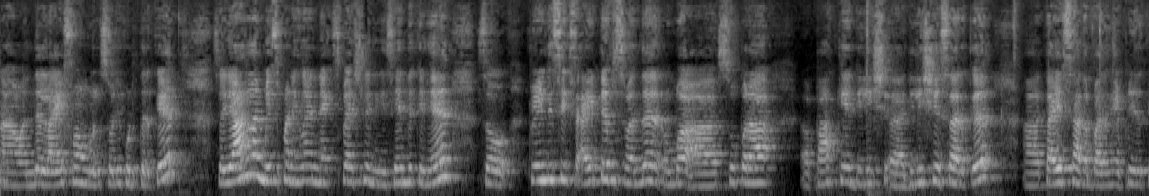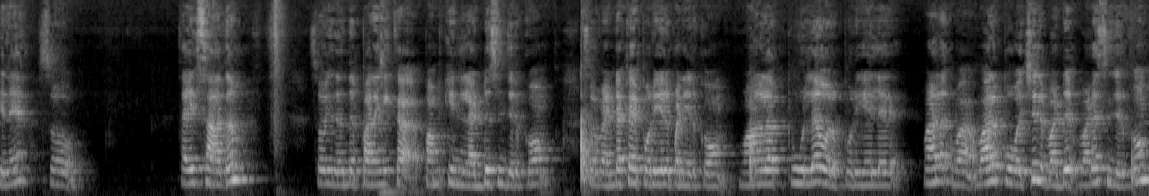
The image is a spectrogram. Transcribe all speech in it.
நான் வந்து லைஃபாக உங்களுக்கு சொல்லி கொடுத்துருக்கேன். ஸோ யாரெல்லாம் மிஸ் பண்ணிங்களோ நெக்ஸ்ட் பேட்சில் நீங்கள் சேர்ந்துக்கீங்க. ஸோ டுவெண்ட்டி சிக்ஸ் ஐட்டம்ஸ் வந்து ரொம்ப சூப்பராக பார்க்க டிலிஷ் டிலிஷியஸாக இருக்குது தயிர் சாதம் பாருங்கள் எப்படி இருக்குன்னு. ஸோ தயிர் சாதம். ஸோ இது வந்து பரங்கிக்காய் பம்கின் லட்டு செஞ்சுருக்கோம். ஸோ வெண்டைக்காய் பொரியல் பண்ணியிருக்கோம். வாழைப்பூவில் ஒரு பொரியல். வாழை வாழைப்பூ வச்சு வடை வடை செஞ்சுருக்கோம்.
